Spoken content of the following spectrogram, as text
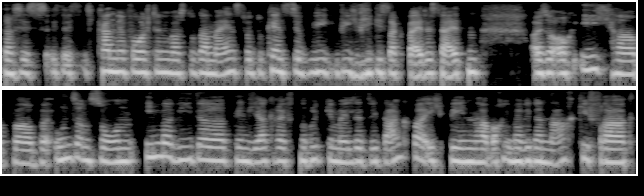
das ist, ich kann mir vorstellen, was du da meinst, weil du kennst ja, wie, wie, wie gesagt, beide Seiten. Also auch ich habe äh, bei unserem Sohn immer wieder den Lehrkräften rückgemeldet, wie dankbar ich bin, habe auch immer wieder nachgefragt,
